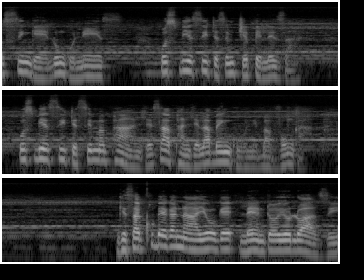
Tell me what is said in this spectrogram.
Usingela ungunesi. Usibiye eside simjebhelezayo. Usibiye eside simaphandle saphandlela abenguni bavungama. Ngisaqhubeka nayo ke lento yolwazi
